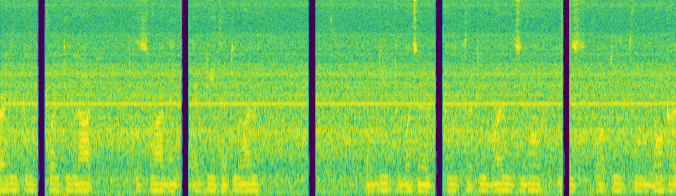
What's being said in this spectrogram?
rd220 not is smaller than fd31 fd2 31 0 is 40 through rotor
